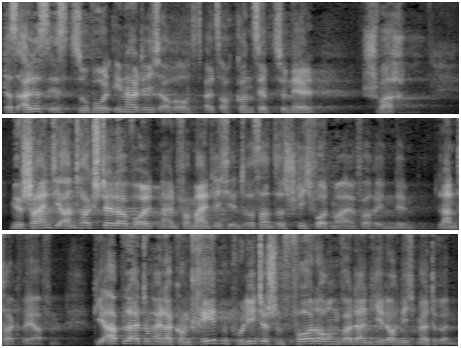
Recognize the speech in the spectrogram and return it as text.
Das alles ist sowohl inhaltlich als auch konzeptionell schwach. Mir scheint, die Antragsteller wollten ein vermeintlich interessantes Stichwort mal einfach in den Landtag werfen. Die Ableitung einer konkreten politischen Forderung war dann jedoch nicht mehr drin.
